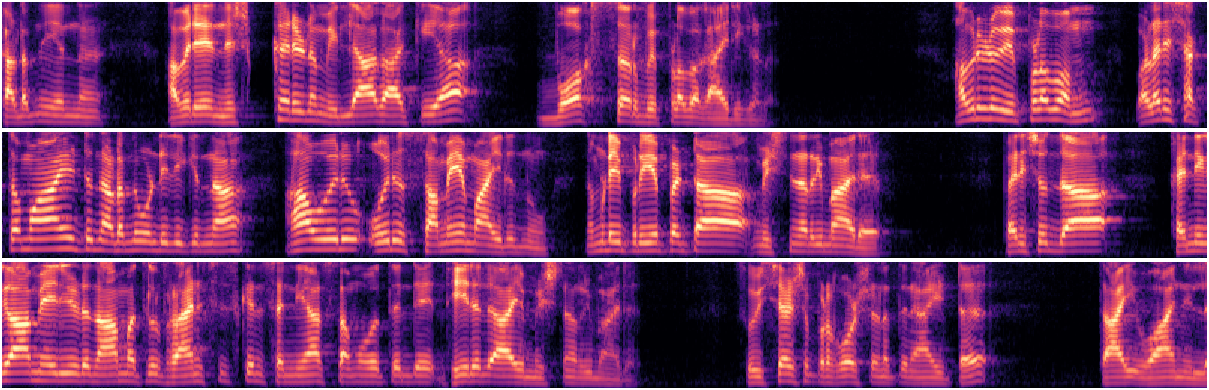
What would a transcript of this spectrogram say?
കടന്നു ചെന്ന് അവരെ നിഷ്കരണം ഇല്ലാതാക്കിയ ബോക്സർ വിപ്ലവകാരികൾ. അവരുടെ വിപ്ലവം വളരെ ശക്തമായിട്ട് നടന്നുകൊണ്ടിരിക്കുന്ന ആ ഒരു ഒരു സമയമായിരുന്നു. നമ്മുടെ ഈ പ്രിയപ്പെട്ട മിഷണറിമാർ പരിശുദ്ധ കന്യകാമേരിയുടെ നാമത്തിൽ ഫ്രാൻസിസ്കൻ സന്യാസ സമൂഹത്തിന്റെ ധീരരായ മിഷണറിമാർ സുവിശേഷ പ്രഘോഷണത്തിനായിട്ട് തായ്വാനിൽ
